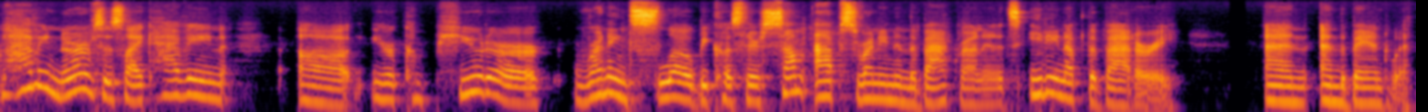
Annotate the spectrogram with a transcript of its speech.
having nerves is like having uh, your computer running slow because there's some apps running in the background and it's eating up the battery and and the bandwidth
